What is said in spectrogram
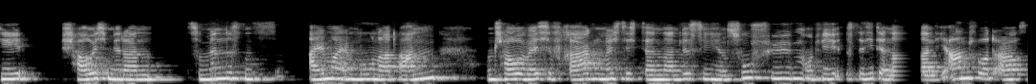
die schaue ich mir dann zumindest einmal im Monat an und schaue, welche Fragen möchte ich denn dann Lissy hinzufügen und wie sieht denn dann die Antwort aus.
